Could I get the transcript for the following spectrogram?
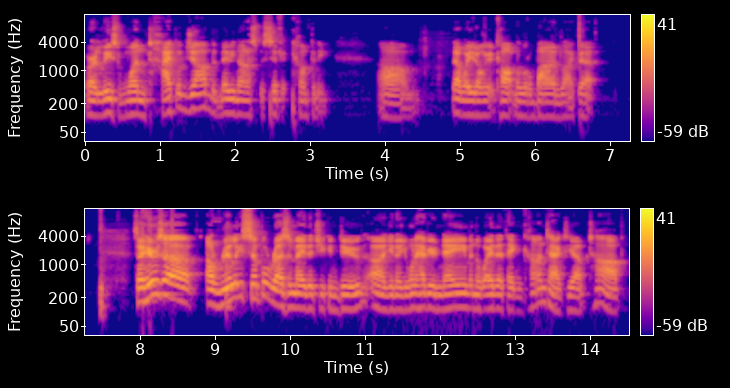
or at least one type of job, but maybe not a specific company. Um, that way you don't get caught in a little bind like that. So here's a, a really simple resume that you can do. Uh, you know, you want to have your name and the way that they can contact you up top.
